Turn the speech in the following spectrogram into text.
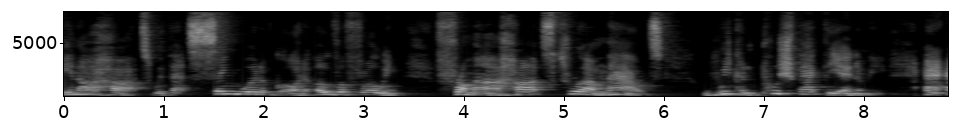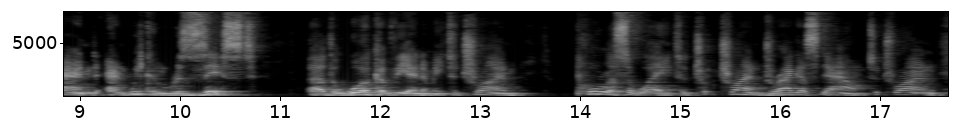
in our hearts with that same word of God overflowing from our hearts through our mouths, we can push back the enemy and, and, and we can resist uh, the work of the enemy to try and pull us away, to tr- try and drag us down, to try and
